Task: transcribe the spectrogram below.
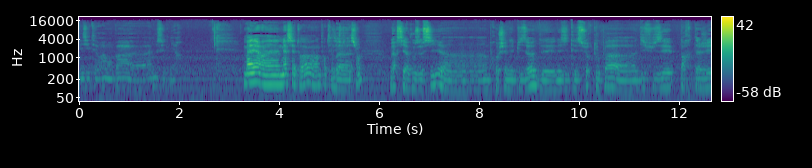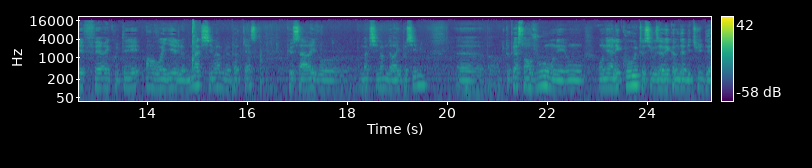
N'hésitez vraiment pas euh, à nous soutenir. Maher, euh, merci à toi hein, pour tes Bah, explications. Merci à vous aussi. À un prochain épisode. Et n'hésitez surtout pas à diffuser, partager, faire écouter, envoyer le maximum le podcast. Que ça arrive au maximum d'oreilles possible. Euh, bah, en tout cas, sans vous, on est, on, on est à l'écoute. Si vous avez comme d'habitude des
